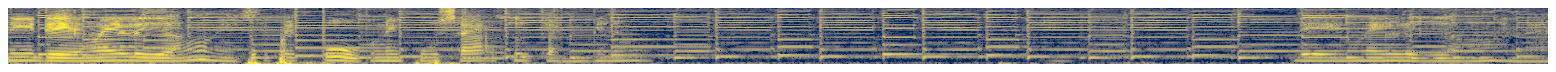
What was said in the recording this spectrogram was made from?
นี่แดงในเหลืองนี่สิไปปลูกในคูซะคือกันพี่น้อง แดงในเหลืองนะ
